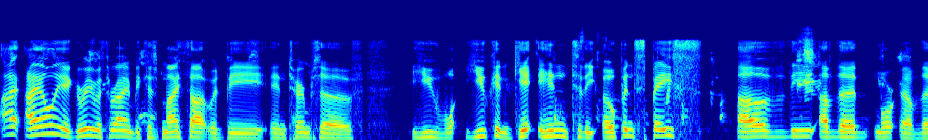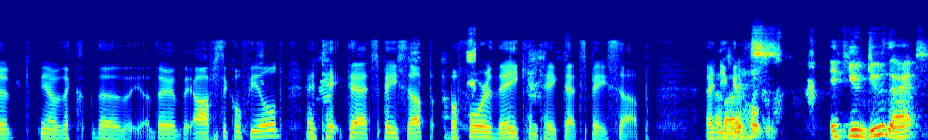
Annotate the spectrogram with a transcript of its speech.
I, I only agree with Ryan because my thought would be in terms of you you can get into the open space of the of the more of the you know the the the, the obstacle field and take that space up before they can take that space up, and you uh, can what hold. Thinking. if you do that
